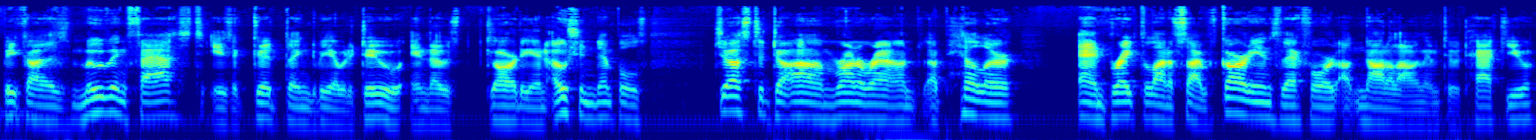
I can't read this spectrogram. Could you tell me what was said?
because moving fast is a good thing to be able to do in those Guardian Ocean Temples just to um, run around a pillar and break the line of sight with guardians, therefore uh, not allowing them to attack you.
